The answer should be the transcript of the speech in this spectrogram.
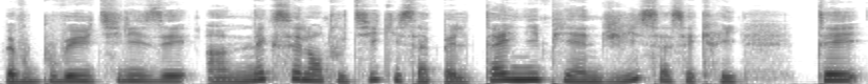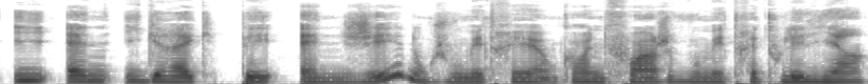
bah, vous pouvez utiliser un excellent outil qui s'appelle TinyPNG. Ça s'écrit T-I-N-Y-P-N-G. Donc je vous mettrai encore une fois, hein, je vous mettrai tous les liens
